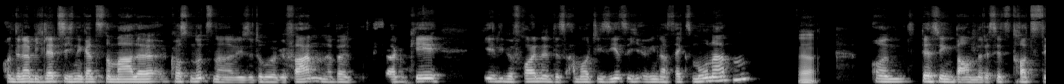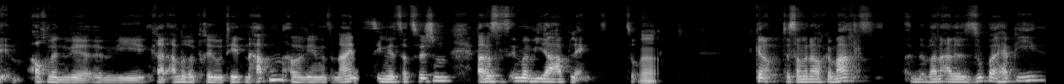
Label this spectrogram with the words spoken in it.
Und dann habe ich letztlich eine ganz normale Kosten-Nutzen-Analyse drüber gefahren und habe halt gesagt, okay, hier, liebe Freunde, das amortisiert sich irgendwie nach sechs Monaten. Ja. Und deswegen bauen wir das jetzt trotzdem, auch wenn wir irgendwie gerade andere Prioritäten hatten. Aber wir haben gesagt, nein, das ziehen wir jetzt dazwischen, weil uns das immer wieder ablenkt. So. Ja. Genau, das haben wir dann auch gemacht. Da waren alle super happy.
